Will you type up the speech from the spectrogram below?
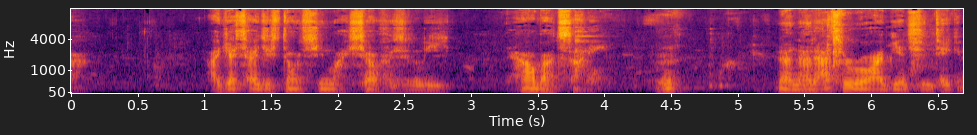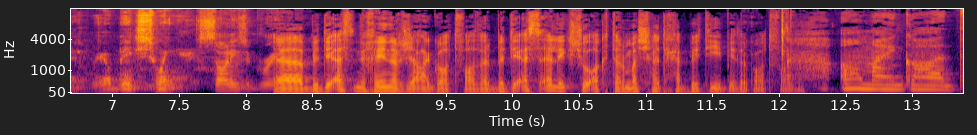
uh, I guess I just don't see myself as a lead. How about Sonny? Hmm? No, no, that's a role I'd be interested in taking a real big swing at. Sonny's a great. آه بدي أس... خلينا نرجع على Godfather بدي أسألك شو أكثر مشهد حبيتيه ب The Godfather oh my God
